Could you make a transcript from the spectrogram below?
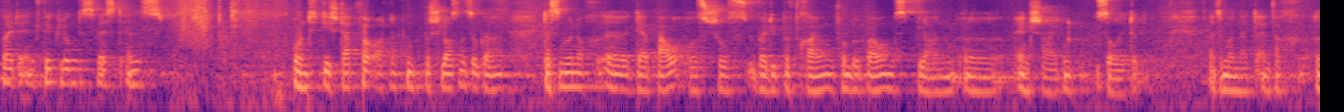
bei der Entwicklung des Westends. Und die Stadtverordneten beschlossen sogar, dass nur noch äh, der Bauausschuss über die Befreiung vom Bebauungsplan äh, entscheiden sollte. Also man hat einfach äh,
